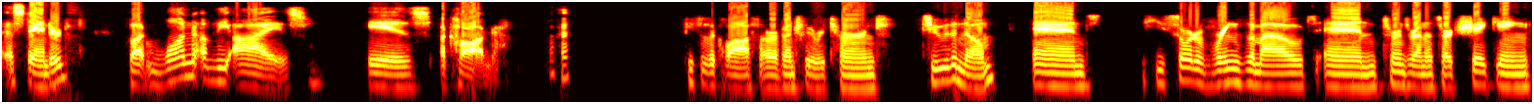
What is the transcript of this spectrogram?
as standard, but one of the eyes is a cog. Okay. Pieces of cloth are eventually returned to the gnome, and he sort of wrings them out and turns around and starts shaking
